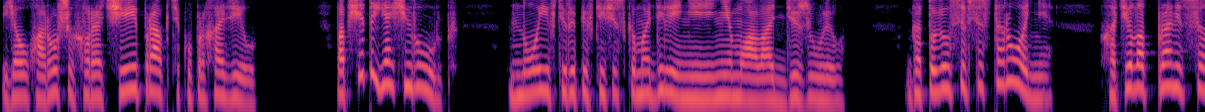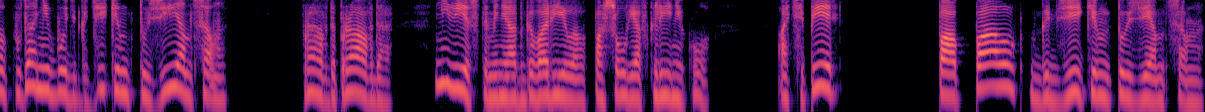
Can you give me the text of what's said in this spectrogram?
Я у хороших врачей практику проходил. Вообще-то я хирург, но и в терапевтическом отделении немало отдежурил. Готовился всесторонне, хотел отправиться куда-нибудь к диким туземцам. Правда, правда, невеста меня отговорила, пошел я в клинику. А теперь попал к диким туземцам,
